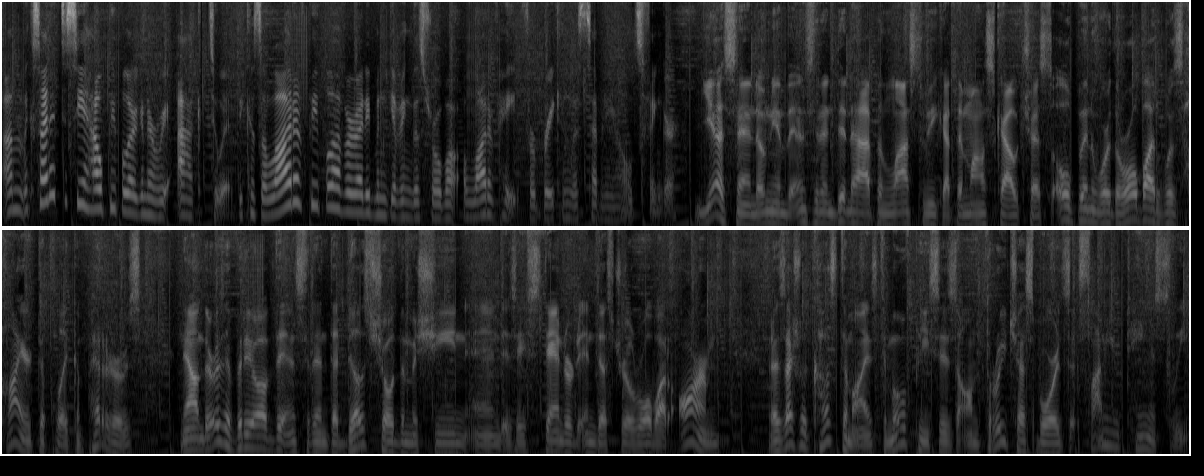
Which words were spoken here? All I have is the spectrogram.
I'm excited to see how people are going to react to it because a lot of people have already been giving this robot a lot of hate for breaking the seven year old's finger. Yes, and I mean, the incident did happen last week at the Moscow Chess Open, where the robot was hired to play competitors. Now, there is a video of the incident that does show the machine and is a standard industrial robot arm that is actually customized to move pieces on three chessboards simultaneously.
